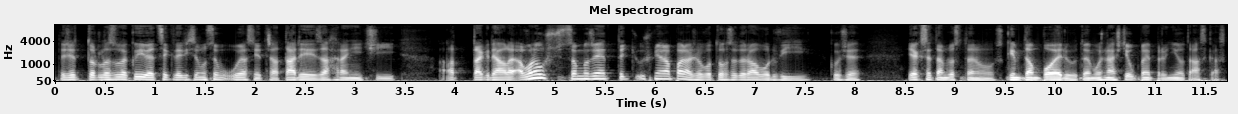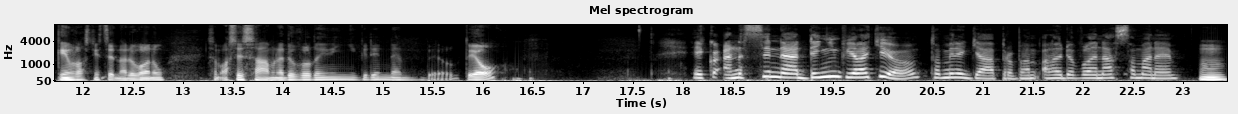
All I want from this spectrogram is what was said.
Takže tohle jsou takové věci, které si musím ujasnit třeba tady, zahraničí a tak dále. A ono už samozřejmě teď už mě napadá, že od toho se to dál odvíjí, jakože jak se tam dostanu, s kým tam pojedu, to je možná ještě úplně první otázka, s kým vlastně chci na dovolenou. Jsem asi sám na dovolený nikdy nebyl. Ty jo? Jako asi na denním výletě, jo, to mi nedělá problém, ale dovolená sama ne. Hmm.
